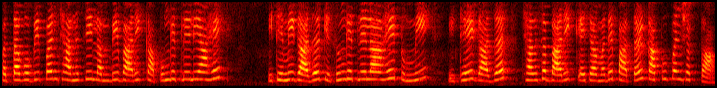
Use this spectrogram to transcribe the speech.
पत्तागोबी पण छान अशी लंबी बारीक कापून घेतलेली आहे. इथे मी गाजर किसून घेतलेला आहे. तुम्ही इथे गाजर छान असं बारीक याच्यामध्ये पातळ कापू पण शकता.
